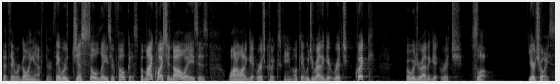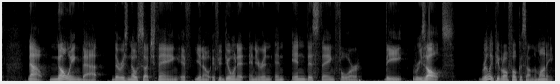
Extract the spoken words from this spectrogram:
that they were going after. They were just so laser focused. But my question always is, well, I don't want to get rich quick scheme. Okay, would you rather get rich quick or would you rather get rich slow? Your choice. Now, knowing that there is no such thing if, you know, if you're doing it and you're in in, in this thing for the results, really people don't focus on the money.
